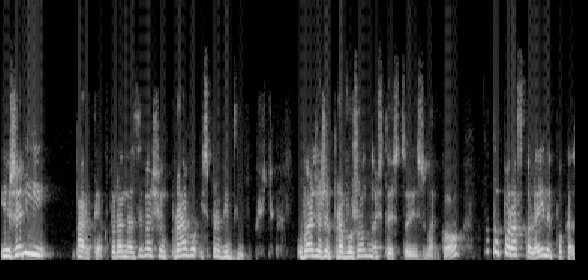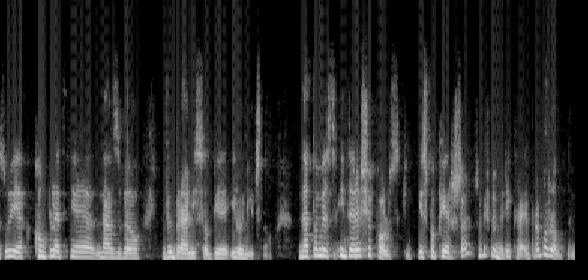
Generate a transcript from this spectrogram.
Jeżeli partia, która nazywa się Prawo i Sprawiedliwość, uważa, że praworządność to jest coś złego, no to po raz kolejny pokazuje, jak kompletnie nazwę wybrali sobie ironiczną. Natomiast w interesie Polski jest po pierwsze, żebyśmy byli krajem praworządnym.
